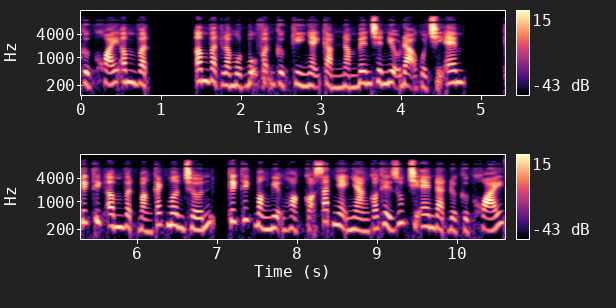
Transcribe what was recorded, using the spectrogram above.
Cực khoái âm vật. Âm vật là một bộ phận cực kỳ nhạy cảm nằm bên trên niệu đạo của chị em. Kích thích âm vật bằng cách mơn trớn, kích thích bằng miệng hoặc cọ sát nhẹ nhàng có thể giúp chị em đạt được cực khoái.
